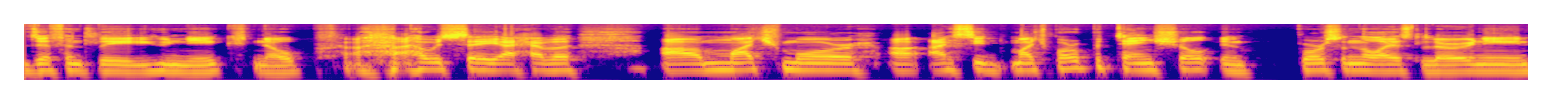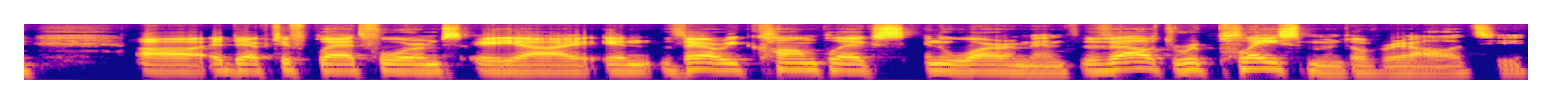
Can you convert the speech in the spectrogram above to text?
definitely unique. Nope. I would say I have a, a much more. Uh, I see much more potential in personalized learning uh, adaptive platforms, AI in very complex environment without replacement of reality,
